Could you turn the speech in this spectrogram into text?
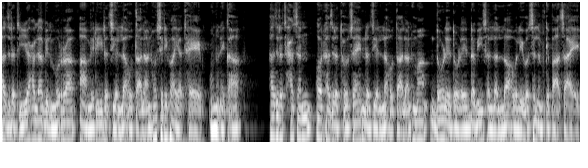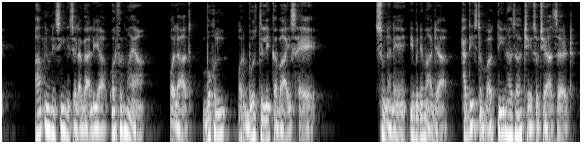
حضرت یعلا بن مرہ عامری رضی اللہ تعالیٰ عنہ سے روایت ہے۔ انہوں نے کہا، حضرت حسن اور حضرت حسین رضی اللہ تعالیٰ عنہ دوڑے دوڑے نبی صلی اللہ علیہ وسلم کے پاس آئے۔ آپ نے انہیں سینے سے لگا لیا اور فرمایا، اولاد، بخل اور بزدلی کا باعث ہے۔ سننے ابن ماجہ، حدیث نمبر تین ہزار چھ سو چھیاسٹھ۔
